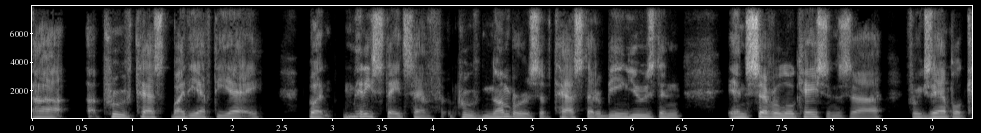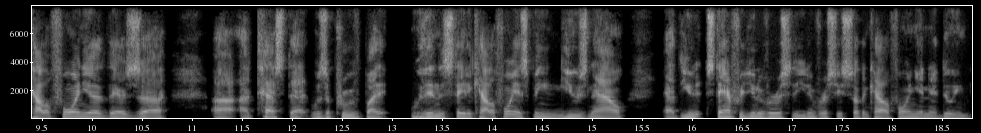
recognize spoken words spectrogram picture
uh, approved test by the FDA, but many states have approved numbers of tests that are being used in in several locations. Uh, for example, California, there's a, a, a, test that was approved by within the state of California. It's being used now at the Stanford University, University of Southern California, and they're doing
